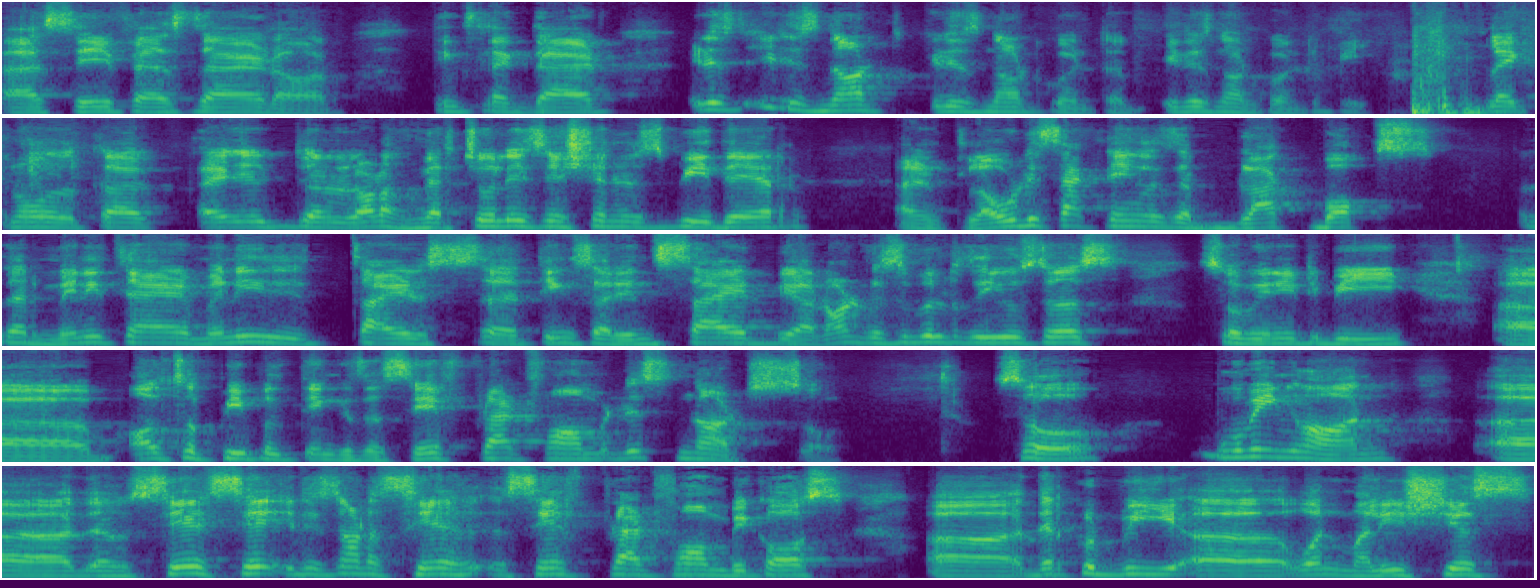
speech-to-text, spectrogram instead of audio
as safe as that, or things like that. It is. It is not. It is not going to. It is not going to be. Like you know, there are a lot of virtualization is be there, and cloud is acting as a black box are many times many times uh, things are inside. We are not visible to the users. So we need to be uh, also people think it's a safe platform. It is not so. So moving on uh, the say, say it is not a safe, safe platform because uh, there could be uh, one malicious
